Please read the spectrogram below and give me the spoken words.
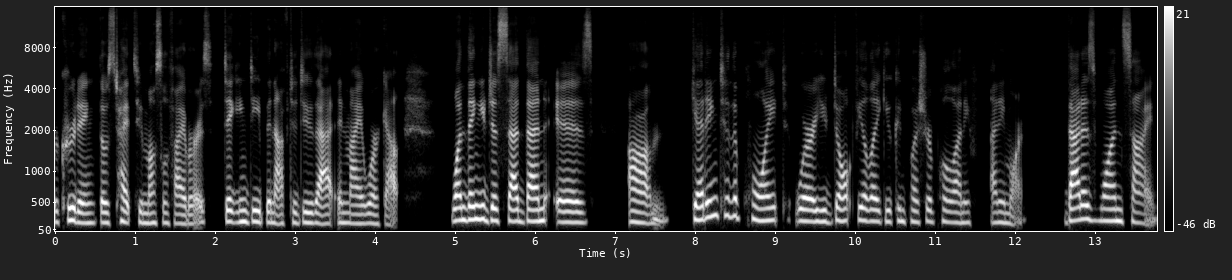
recruiting those type 2 muscle fibers, digging deep enough to do that in my workout. One thing you just said then is um, getting to the point where you don't feel like you can push or pull any anymore. That is one sign.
